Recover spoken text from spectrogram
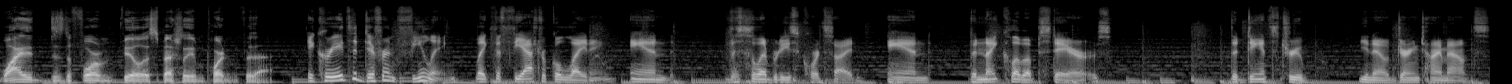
Why does the forum feel especially important for that? It creates a different feeling, like the theatrical lighting and the celebrities courtside and the nightclub upstairs, the dance troupe, you know, during timeouts.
